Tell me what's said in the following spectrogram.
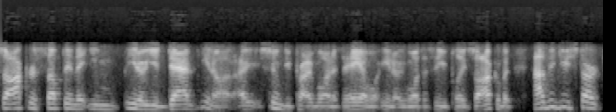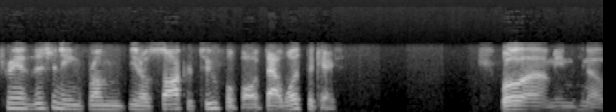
soccer something that you you know your dad you know I assumed you probably wanted to say hey I want you know he wants to see you play soccer but how did you start transitioning from you know soccer to football if that was the case well I mean you know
